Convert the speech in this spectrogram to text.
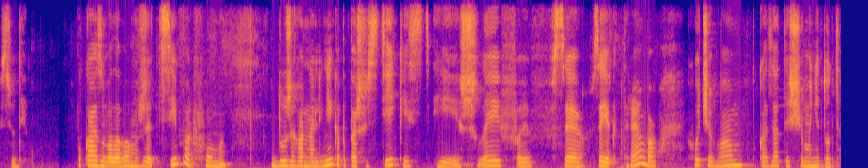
сюди. Показувала вам вже ці парфуми. Дуже гарна лінійка. По-перше, стійкість і шлейф, е, все, все як треба. Хочу вам показати, що мені тут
